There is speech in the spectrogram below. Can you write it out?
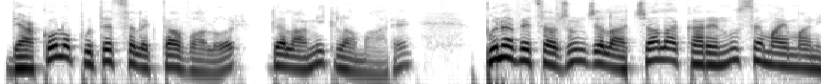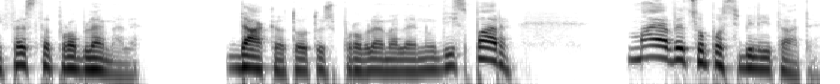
De acolo puteți selecta valori, de la mic la mare, până veți ajunge la cea la care nu se mai manifestă problemele. Dacă totuși problemele nu dispar, mai aveți o posibilitate.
